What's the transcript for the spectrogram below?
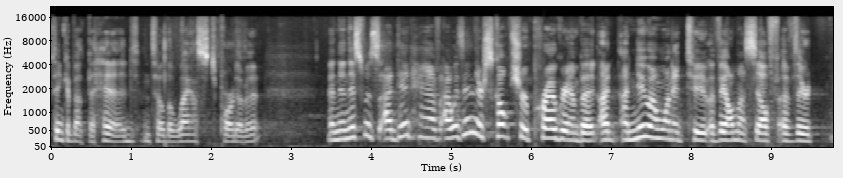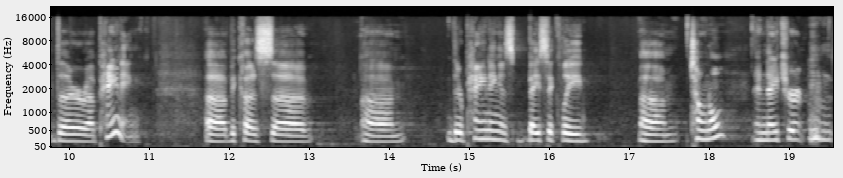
think about the head until the last part of it. And then this was, I did have, I was in their sculpture program, but I, I knew I wanted to avail myself of their, their uh, painting uh, because uh, um, their painting is basically um, tonal in nature.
